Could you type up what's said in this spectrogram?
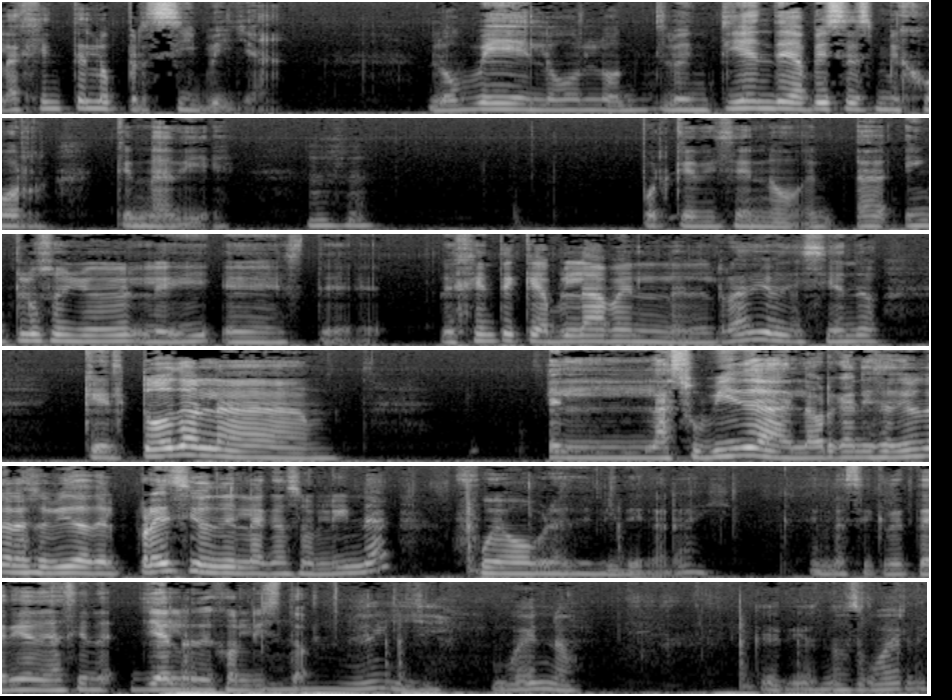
la gente lo percibe ya. Lo ve, lo, lo, lo entiende a veces mejor que nadie. Porque dice no ah, incluso yo leí este de gente que hablaba en el radio diciendo que toda la el- la subida la organización de la subida del precio de la gasolina fue obra de Videgaray en la Secretaría de Hacienda ya lo dejó listo Ay, bueno, que Dios nos guarde.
